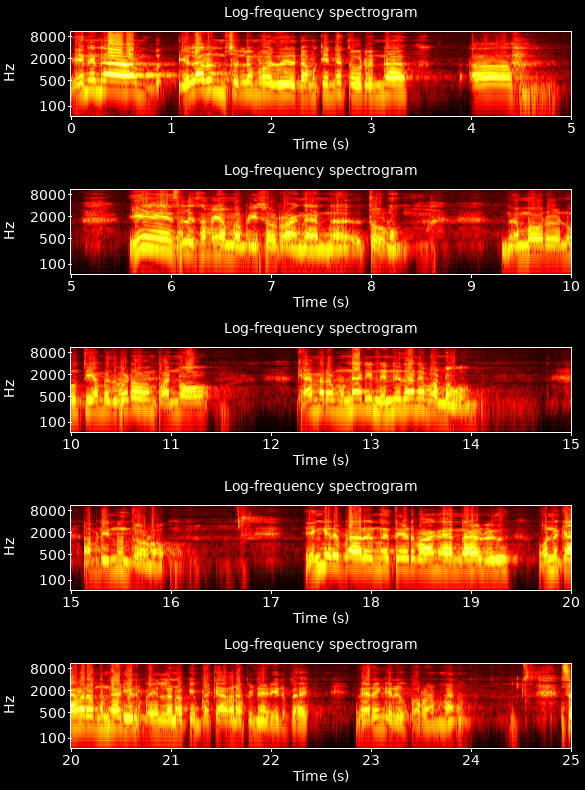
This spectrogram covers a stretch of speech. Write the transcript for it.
என்னன்னா எல்லாரும் சொல்லும்போது நமக்கு என்ன தோணுன்னா ஏன் சில சமயம் அப்படி சொல்றாங்கன்னு தோணும். நம்ம ஒரு நூற்றி ஐம்பது படம் பண்ணோம். கேமரா முன்னாடி நின்று தானே பண்ணுவோம் அப்படின்னு தோணும். எங்க இருப்பாருன்னு தேடுவாங்க ஒன்று கேமரா முன்னாடி இருப்பேன் இல்லைன்னா இப்போ கேமரா பின்னாடி இருப்பேன். வேற எங்க இருக்க போகிறோம் so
